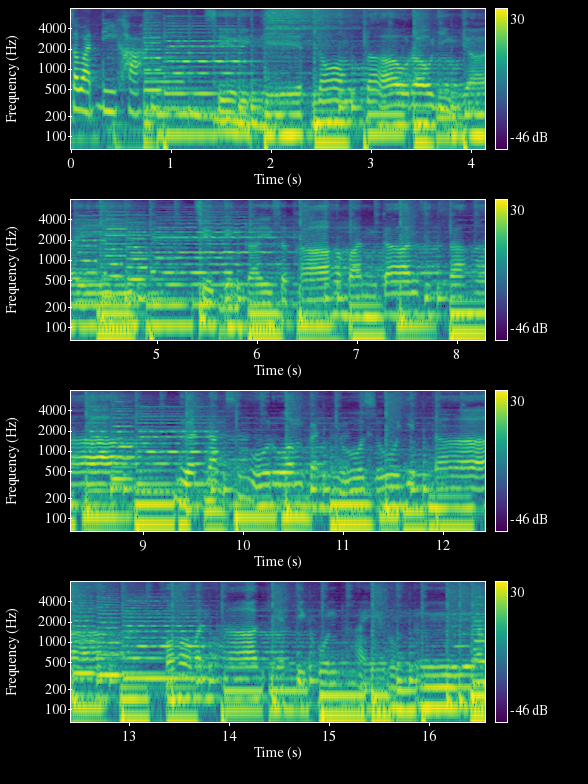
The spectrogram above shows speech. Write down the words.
สวัสดีค่ะสิริเกตน้องเกล้าวเรายิ่งใหญ่ชื่อเก่งไกรสถาบันการศึกษา ลือดนักสู้รวมกันอยู่สู่ยิบตา ขอวันทาเกียรติคุณให้รุ่งเรือง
